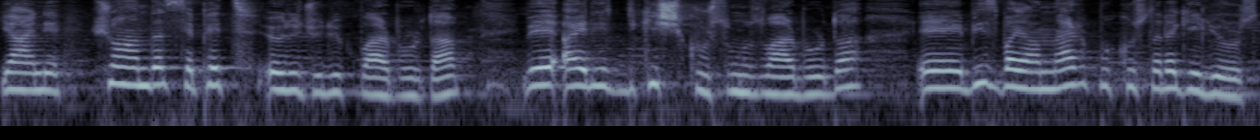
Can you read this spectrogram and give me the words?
Yani şu anda sepet örücülük var burada ve ayrı dikiş kursumuz var burada. E, biz bayanlar bu kurslara geliyoruz.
